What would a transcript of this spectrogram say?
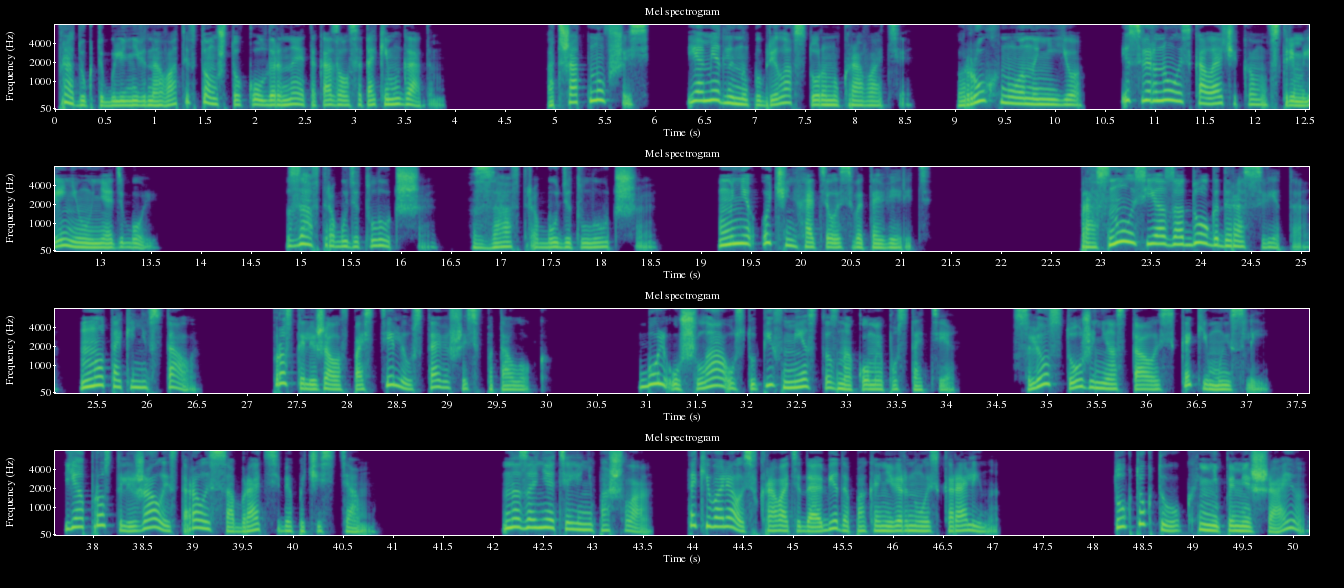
Продукты были не виноваты в том, что Колдер Найт оказался таким гадом. Отшатнувшись, я медленно побрела в сторону кровати рухнула на нее и свернулась калачиком в стремлении унять боль. Завтра будет лучше, завтра будет лучше. Мне очень хотелось в это верить. Проснулась я задолго до рассвета, но так и не встала. Просто лежала в постели, уставившись в потолок. Боль ушла, уступив место знакомой пустоте. Слез тоже не осталось, как и мыслей. Я просто лежала и старалась собрать себя по частям. На занятия я не пошла, так и валялась в кровати до обеда, пока не вернулась Каролина. «Тук-тук-тук, не помешаю?»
